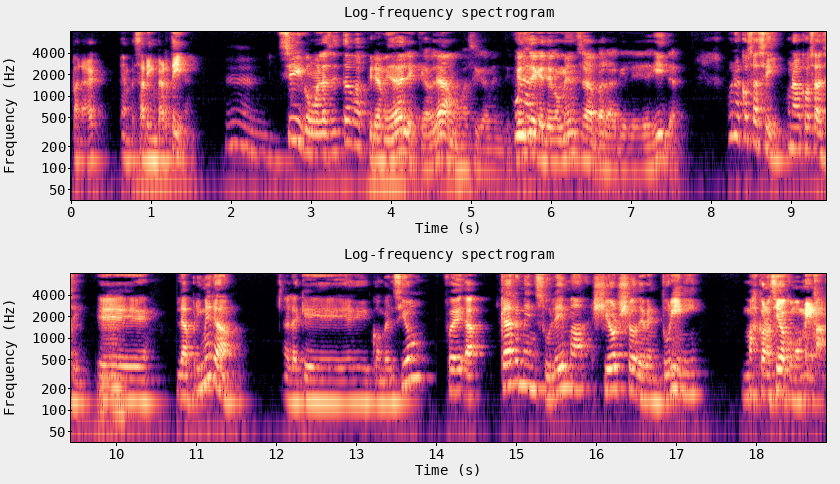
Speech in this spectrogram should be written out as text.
para empezar a invertir. Mm. Sí, como las estafas piramidales que hablamos, básicamente. Una- Gente que te comienza para que le des guita. Una cosa así, una cosa así. Eh, la primera a la que convenció fue a Carmen Zulema Giorgio de Venturini, más conocido como Mema,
